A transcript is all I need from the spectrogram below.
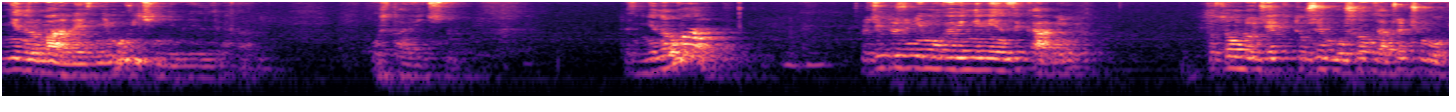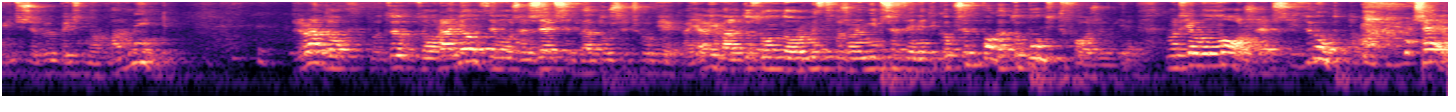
Nienormalne jest nie mówić innymi językami. Ustawicznie. To jest nienormalne. Ludzie, którzy nie mówią innymi językami, to są ludzie, którzy muszą zacząć mówić, żeby być normalnymi. Prawda? To, są raniące może rzeczy dla duszy człowieka. Ja wiem, ale to są normy stworzone nie przeze mnie, tylko przez Boga. To Bóg stworzył je. Powiedział, możesz i zrób to. Czemu?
